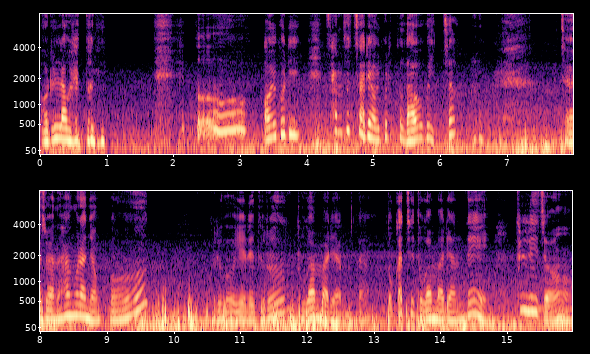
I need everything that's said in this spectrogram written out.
버릴라 그랬더니 또 얼굴이 3두짜리 얼굴이 또 나오고 있죠. 제가 좋아하는 황홀한 연꽃 그리고 얘네들은 도감마리아입니다. 똑같이 도감마리아인데 틀리죠.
